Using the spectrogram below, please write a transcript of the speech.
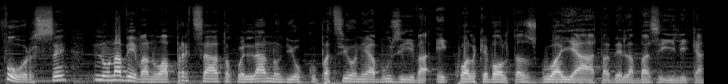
forse non avevano apprezzato quell'anno di occupazione abusiva e qualche volta sguaiata della basilica,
